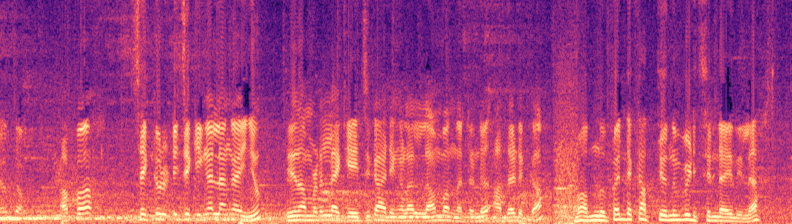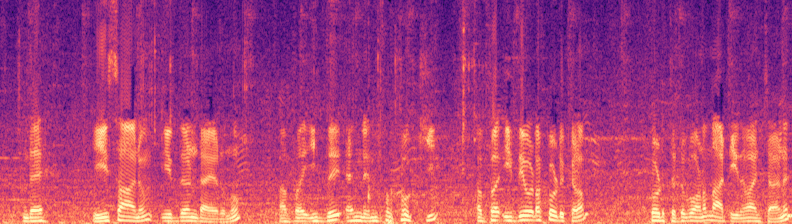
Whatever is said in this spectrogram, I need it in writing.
വെൽക്കം അപ്പോൾ സെക്യൂരിറ്റി ചെക്കിംഗ് എല്ലാം കഴിഞ്ഞു. ഇനി നമ്മുടെ ലഗേജ് കാര്യങ്ങളെല്ലാം വന്നിട്ടുണ്ട്. അതെടുക്കാം. വന്നപ്പോൾ എന്റെ കത്തിയൊന്നും പിടിച്ചിട്ടുണ്ടായിരുന്നില്ല. എന്റെ ഈ സാധനം ഇതുണ്ടായിരുന്നു. അപ്പോൾ ഇത് എന്റെ പൊക്കി. അപ്പോൾ ഇത് ഇവിടെ കൊടുക്കണം. കൊടുത്തിട്ട് പോകണം നാട്ടിൽ നിന്ന് വാങ്ങിച്ചാണ്.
